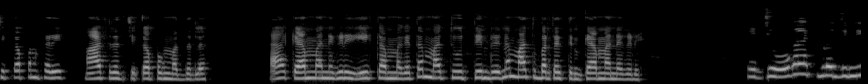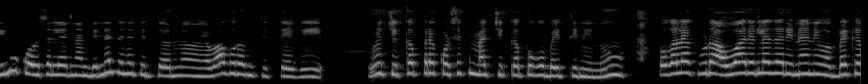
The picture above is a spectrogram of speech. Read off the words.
ಚಿಕ್ಕಪ್ಪನ ಕರಿ. ಮಾತ್ರ ಚಿಕ್ಕಪ್ಪಗೆ ಮೊದಲು. ಆ ಕ್ಯಾಮ್ ನೆಗಡಿ ಈ ಕೆಮ್ಮಾಗೈತೆ ಮತ್ತೆ ಇವ್ ನಾ ಮತ್ತೆ ಬರ್ತೈತಿನ್ ಕೆಮ್ಮ ನೆಗಡಿ. ಜೋಗಳಕ್ಕೆ ಬಿಡೋದು ನೀನು ಕೊಡ್ಸಲ್ಲ ನಾನು ದಿನ ದಿನ ತಿಂತಾನ ಯಾವಾಗ ತಿಂತೇವಿ ಇವಾಗ ಚಿಕ್ಕಪ್ಪರ ಕೊಡ್ಸಿದ್ ಮತ್ತೆ ಚಿಕ್ಕಪ್ಪಗೂ ಬೈತಿ ನೀನು. ಹೋಗಲಕ್ ಬಿಡು ಅವ್ವಾರೆಲ್ಲದಾರಿ ನೀವು ಒಬ್ಬಕ್ಕೆ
